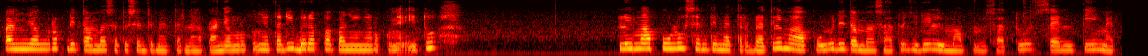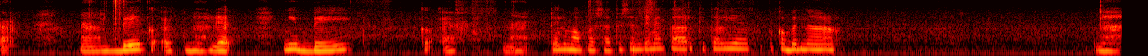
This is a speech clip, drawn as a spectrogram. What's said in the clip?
panjang rok ditambah 1 cm. Nah, panjang roknya tadi berapa panjangnya roknya itu 50 cm. Berarti 50 ditambah 1 jadi 51 cm. Nah, B ke F. Nah, lihat. Ini B ke F. Nah, itu 51 cm kita lihat apakah benar nah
